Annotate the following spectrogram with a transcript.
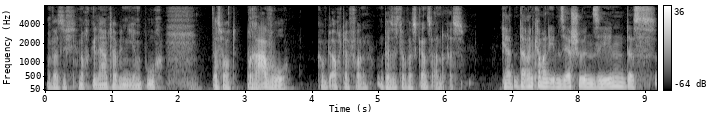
Und was ich noch gelernt habe in Ihrem Buch, das Wort Bravo kommt auch davon. Und das ist doch was ganz anderes. Ja, daran kann man eben sehr schön sehen, dass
